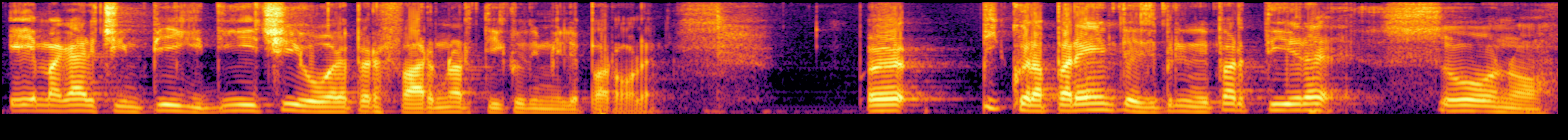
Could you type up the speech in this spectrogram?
e magari ci impieghi 10 ore per fare un articolo di mille parole. Eh, piccola parentesi prima di partire, sono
